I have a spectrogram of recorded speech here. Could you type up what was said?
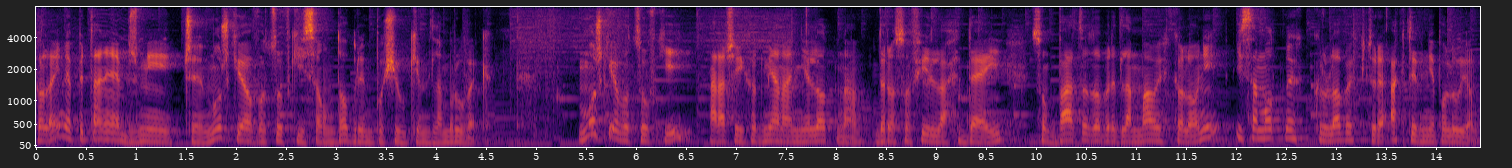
Kolejne pytanie brzmi, czy muszki owocówki są dobrym posiłkiem dla mrówek? Muszki owocówki, a raczej ich odmiana nielotna Drosophila hydei, są bardzo dobre dla małych kolonii i samotnych królowych, które aktywnie polują.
